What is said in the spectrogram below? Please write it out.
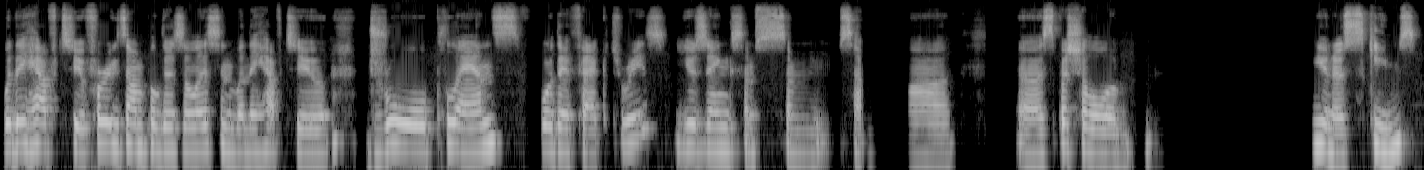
where they have to, for example, there's a lesson when they have to draw plans for their factories using some some some uh, uh, special, you know, schemes,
